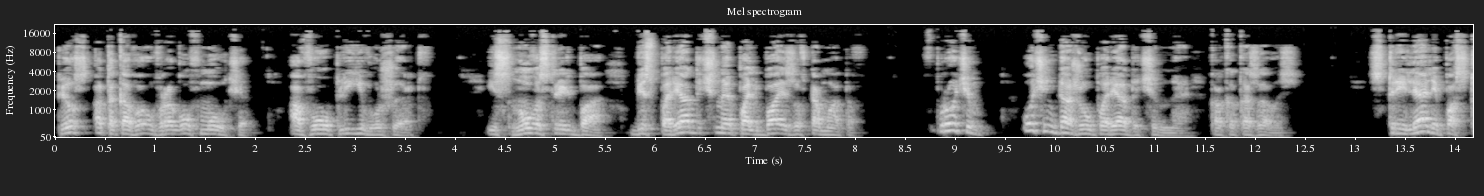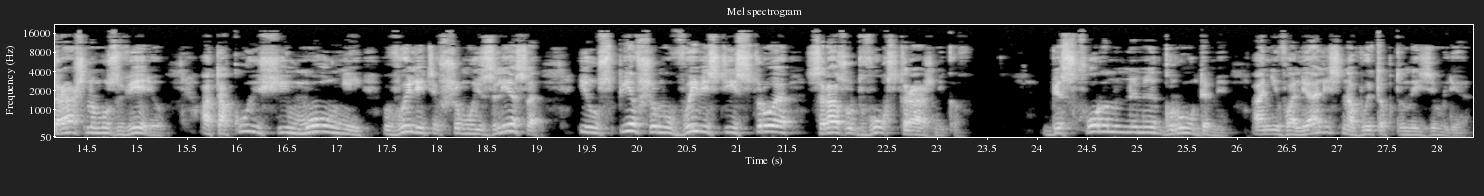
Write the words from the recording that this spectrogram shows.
Пес атаковал врагов молча, а вопли его жертв. И снова стрельба, беспорядочная пальба из автоматов. Впрочем, очень даже упорядоченная, как оказалось стреляли по страшному зверю, атакующей молнией, вылетевшему из леса и успевшему вывести из строя сразу двух стражников. Бесформенными грудами они валялись на вытоптанной земле.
